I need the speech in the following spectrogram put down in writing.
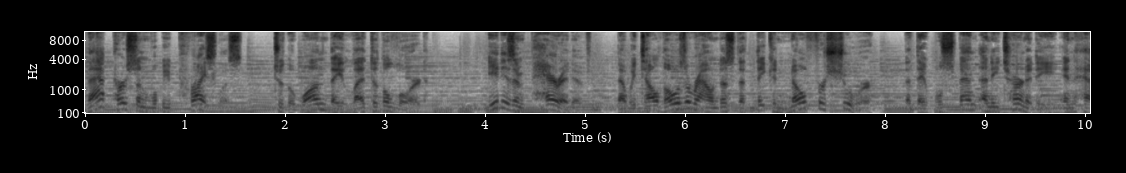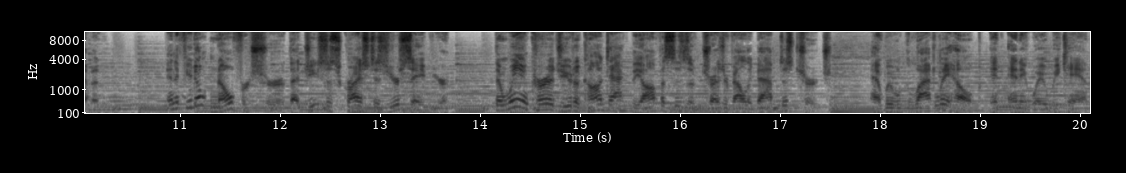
that person will be priceless to the one they led to the Lord. It is imperative that we tell those around us that they can know for sure that they will spend an eternity in heaven. And if you don't know for sure that Jesus Christ is your Savior, then we encourage you to contact the offices of Treasure Valley Baptist Church, and we will gladly help in any way we can.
